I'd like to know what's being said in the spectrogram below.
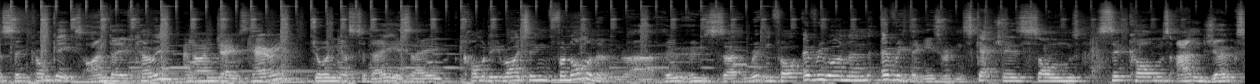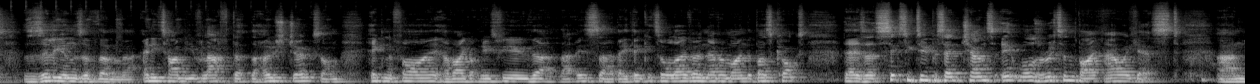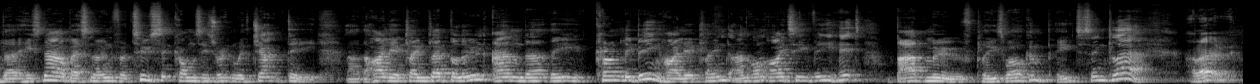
to Sitcom Geeks. I'm Dave Cohen. And I'm James Carey. Joining us today is a comedy writing phenomenon uh, who, who's uh, written for everyone and everything. He's written sketches, songs, sitcoms, and jokes, zillions of them. Uh, anytime you've laughed at the host jokes on Hignify, Have I Got News for You? That, that is, uh, they think it's all over, never mind the Buzzcocks. There's a 62% chance it was written by our guest. And uh, he's now best known for two sitcoms he's written with Jack Dee uh, the highly acclaimed Lead Balloon and uh, the currently being highly acclaimed and on ITV hit Bad Move. Please welcome Pete Sinclair. Hello.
